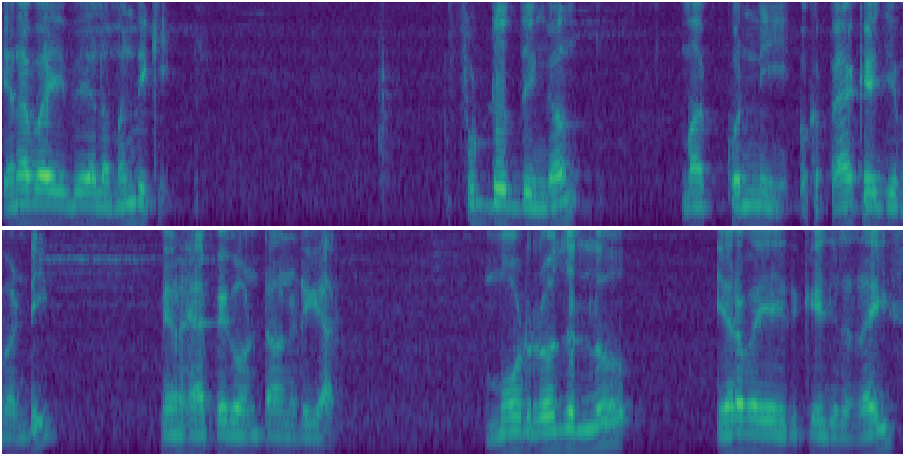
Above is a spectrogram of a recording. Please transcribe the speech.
ఎనభై వేల మందికి ఫుడ్ ఉద్దింగం మాకు కొన్ని ఒక ప్యాకేజ్ ఇవ్వండి మేము హ్యాపీగా ఉంటామని అడిగారు. మూడు రోజుల్లో ఇరవై ఐదు కేజీల రైస్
